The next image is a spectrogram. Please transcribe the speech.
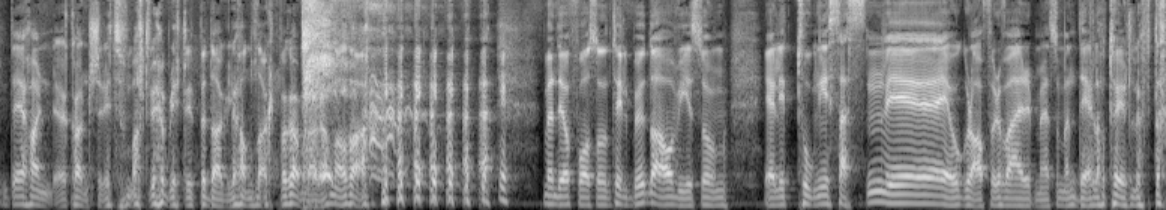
Det handler kanskje litt om at vi har blitt litt bedagelig anlagt på gamle dager nå, da. Men det å få sånne tilbud, da, og vi som er litt tung i sessen, vi er jo glad for å være med som en del av Tøyenløftet.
